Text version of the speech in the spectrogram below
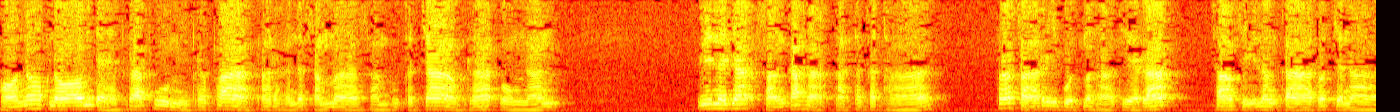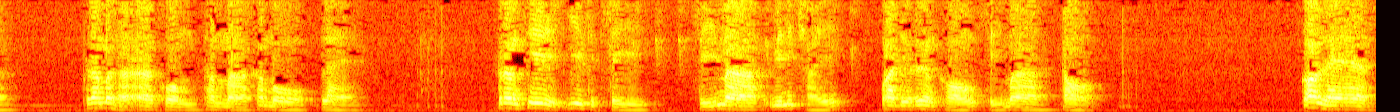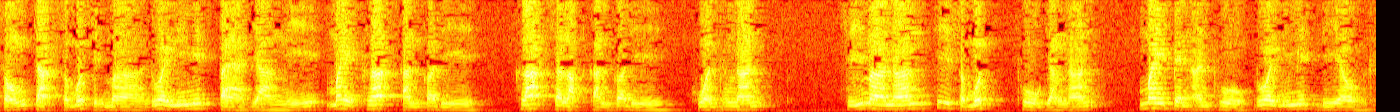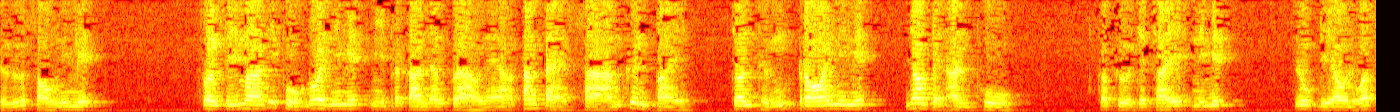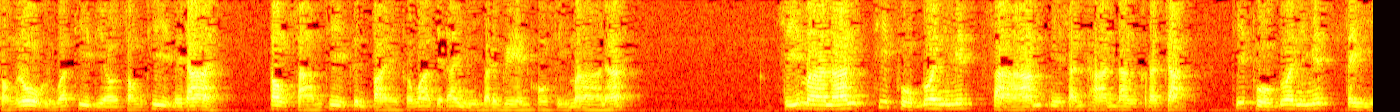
ขอนอบน้อมแด่พระผู้มีพระภาคอรหันตสัมมาสัมพุทธเจ้าพระองค์นั้น วินยะสังกหะอัตถกถา พระสารีบุตรมหาเถระ ชาวศรีลังการจนา พระมหาอาคมธรรมาขโมแปล เรื่องที่ยี่สิบสี่สีมาวินิจฉัยว่าด้วยเรื่องของสีมาต่อ ก็แลสงจักสมมติสีมาด้วยนิมิตแปดอย่างนี้ไม่คละกันก็ดี คละสลับกันก็ดี ควรทั้งนั้น สีมานั้นที่สมมติผูกอย่างนั้น ไม่เป็นอันผูกด้วยนิมิตเดียวหรือสองนิมิต ส่วนสีมาที่ผูกด้วยนิมิตมีประการดังกล่าวแล้ว ตั้งแต่สามขึ้นไป จนถึงร้อยนิมิตย่อมเป็นอันผูก ก็คือจะใช้นิมิต ลูกเดียวหรือว่าสองลูกหรือว่าที่เดียวสองที่ไม่ได้ ต้องสามที่ขึ้นไป เพราะว่าจะได้มีบริเวณของสีมานะ สีมานั้นที่ผูกด้วยนิมิตสามมีสันฐานดังกระจับที่ผูกด้วยนิมิตสี่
